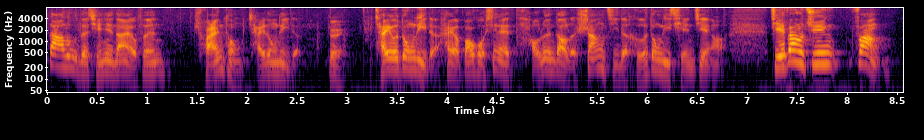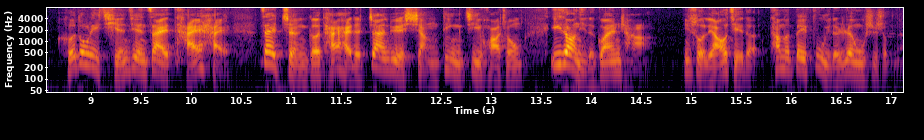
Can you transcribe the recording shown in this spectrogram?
大陆的潜舰当然有分传统柴动力的，对，柴油动力的，还有包括现在讨论到了商级的核动力潜舰啊，解放军放。核动力潜舰在台海，在整个台海的战略响定计划中，依照你的观察，你所了解的，他们被赋予的任务是什么呢？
